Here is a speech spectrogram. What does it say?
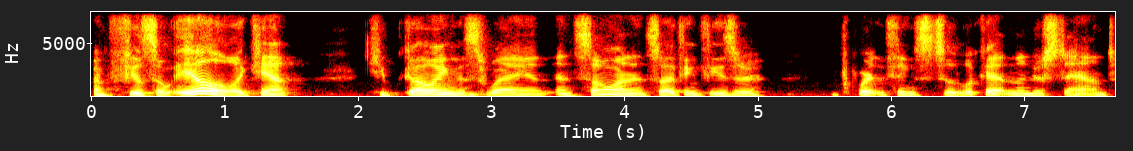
I feel so ill. I can't keep going this way, and and so on. And so I think these are important things to look at and understand.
